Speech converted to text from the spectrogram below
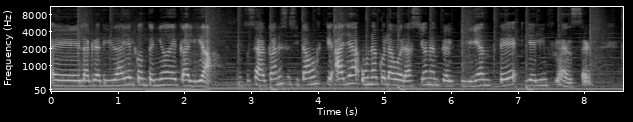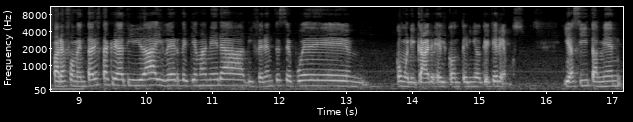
eh, la creatividad y el contenido de calidad. Entonces acá necesitamos que haya una colaboración entre el cliente y el influencer para fomentar esta creatividad y ver de qué manera diferente se puede comunicar el contenido que queremos. Y así también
